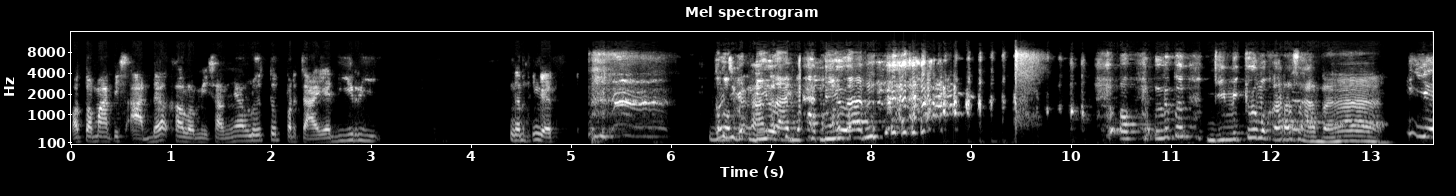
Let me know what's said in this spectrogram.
otomatis ada kalau misalnya lu tuh percaya diri. Ngerti nggak? Gue Oh, juga Dilan. Dilan. oh, lu tuh gimmick lu mau ke arah sana. Iya,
